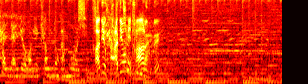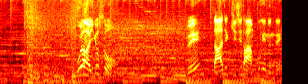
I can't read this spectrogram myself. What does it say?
칼날 여왕의 경로가 무엇인지 가디언 가디언이 다. 아는데? 뭐야 이겼어 왜? 나 아직 기지 다 안 뿌겠는데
